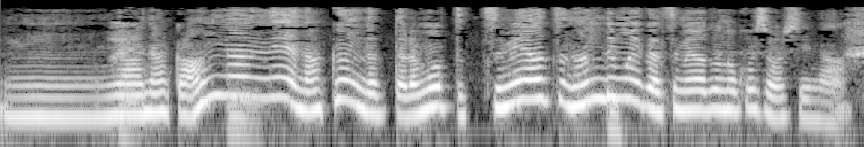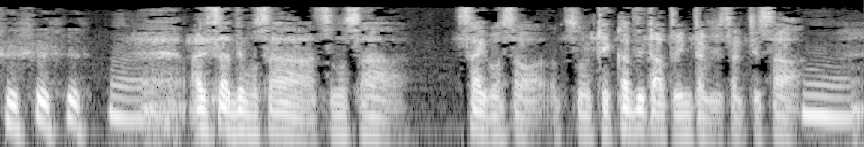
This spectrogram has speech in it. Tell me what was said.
うん。いや、はいなんかあんなね、泣くんだったらもっと爪痕、なんでもいいから爪痕残してほしいな。うん。あれさ、でもさ、そのさ、最後さ、その結果出た後インタビューされてさ、うん。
